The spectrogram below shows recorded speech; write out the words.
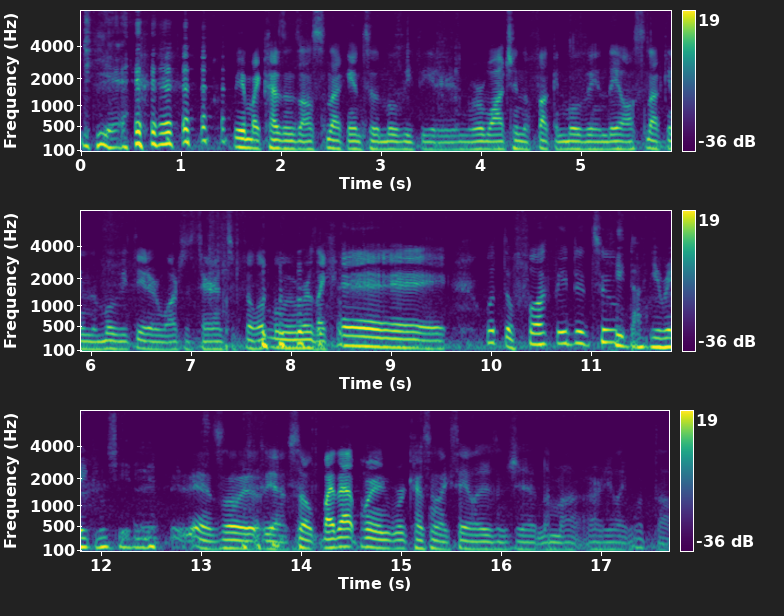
Yeah. Me and my cousins all snuck into the movie theater and we're watching the fucking movie, and they all snuck into the movie theater to watch this Terrance and Phillip movie. we are like, hey, what the fuck they did too? he donkey raping shit. Yeah. So yeah, so by that point we're cussing like sailors and shit, and I'm uh, already like, what the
